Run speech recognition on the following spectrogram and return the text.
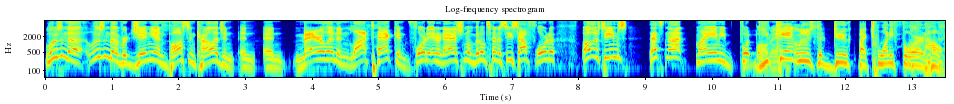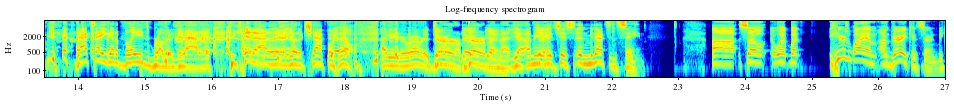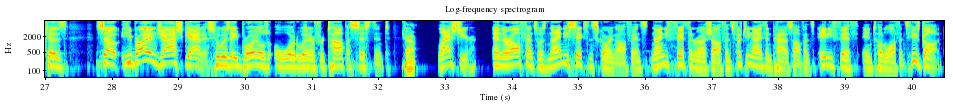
losing to losing to Virginia and Boston College and and and Maryland and La Tech and Florida International, Middle Tennessee, South Florida, all those teams. That's not Miami football. you man. can't lose to Duke by 24 at home. That's how you got a Blades brother to get out of it. To get out of there and go to Chapel Hill. I mean, or wherever Durham, Durham, Durham, I yeah. meant. Yeah, I mean, Yeah. it's just. I mean, that's insane. Uh, so what? But here's why I'm I'm very concerned because so he brought in Josh Gattis, who was a Broyles Award winner for top assistant Okay. last year. And their offense was 96th in scoring offense, 95th in rush offense, 59th in pass offense, 85th in total offense. He's gone.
